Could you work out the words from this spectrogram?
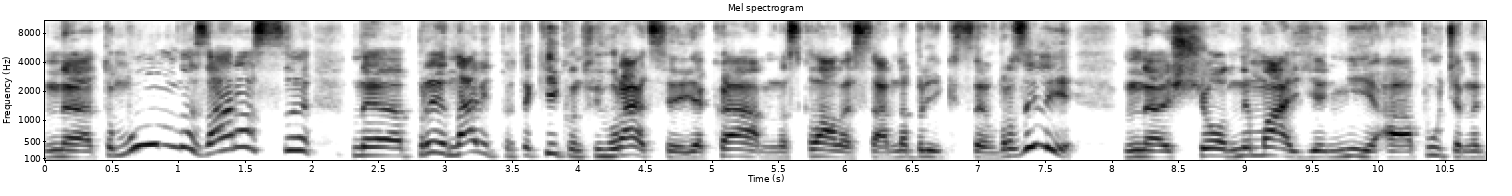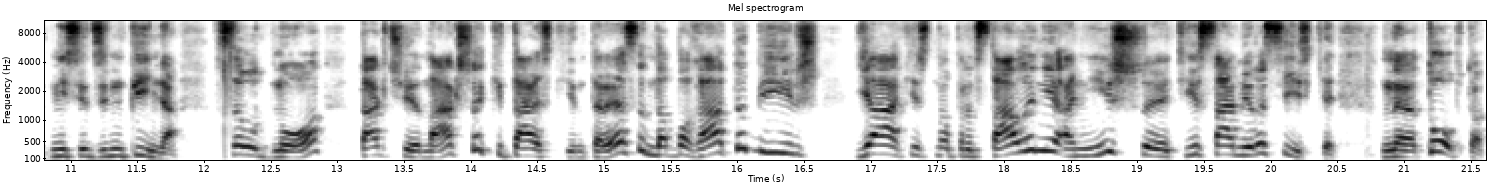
М, Тому зараз е, при навіть при такій конфігурації, яка склалася на Брікс в Бразилії, що немає ні Путіна, ні Сі Цзіньпіня, все одно так чи інакше китайські інтереси набагато більш якісно представлені, аніж е, ті самі російські. Е, Тобто,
